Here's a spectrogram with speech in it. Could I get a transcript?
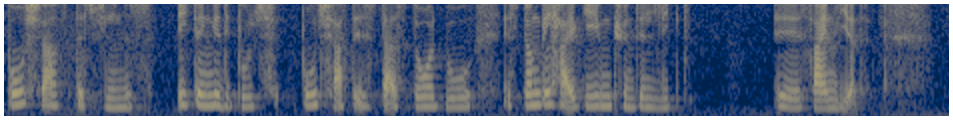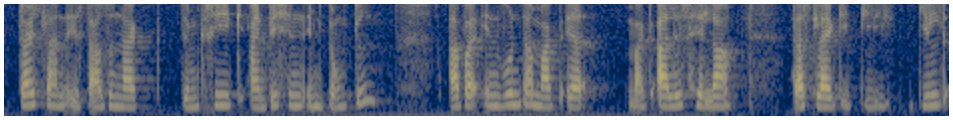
Botschaft des Filmes. Ich denke, die Botschaft ist, dass dort, wo es Dunkelheit geben könnte, Licht äh, sein wird. Deutschland ist also nach dem Krieg ein bisschen im Dunkeln, aber in Wunder macht er macht alles heller. Das gleiche gilt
